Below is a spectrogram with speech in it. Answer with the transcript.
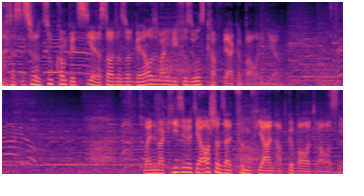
Ach, das ist schon zu kompliziert. Das dauert dann so genauso lange wie Fusionskraftwerke bauen hier. Meine Markise wird ja auch schon seit fünf Jahren abgebaut draußen.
